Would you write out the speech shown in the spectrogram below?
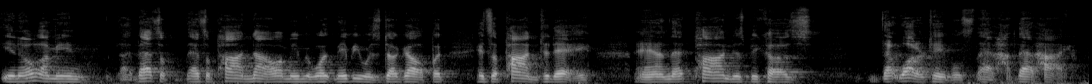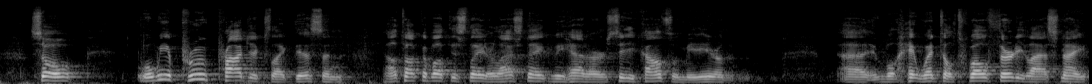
you know, I mean, that's a, that's a pond now, I mean, was- maybe it was dug out, but it's a pond today. And that pond is because that water table's that, that high. So when we approve projects like this, and I'll talk about this later, last night we had our city council meeting, or the, uh, it went till twelve-thirty last night,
